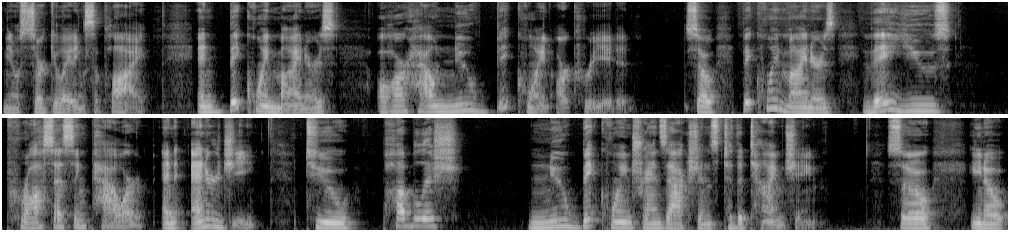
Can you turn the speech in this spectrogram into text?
you know, circulating supply. And Bitcoin miners are how new Bitcoin are created. So Bitcoin miners, they use processing power and energy to publish new Bitcoin transactions to the time chain. So, you know,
